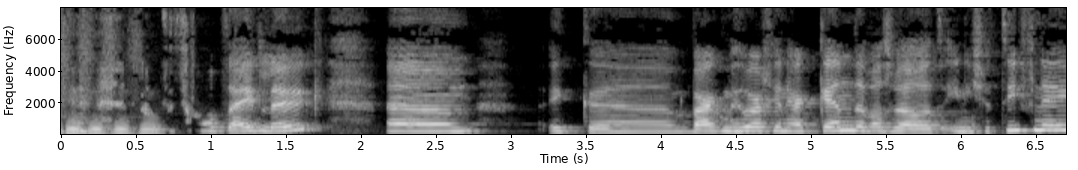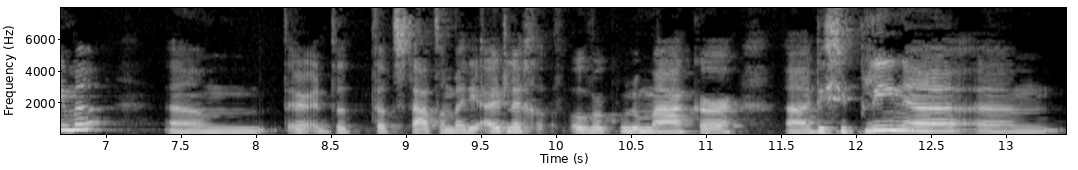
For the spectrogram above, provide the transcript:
dat is altijd leuk. Um, ik, uh, waar ik me heel erg in herkende was wel het initiatief nemen. Um, er, dat, dat staat dan bij die uitleg over koelemaker. discipline, um,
